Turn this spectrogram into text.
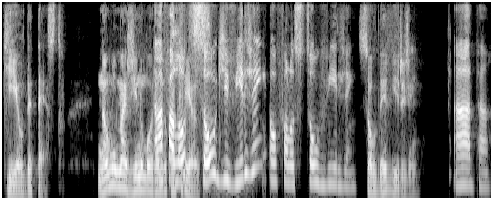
que eu detesto. Não me imagino morando Ela com a falou criança. sou de virgem ou falou sou virgem? Sou de virgem. Ah, tá.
